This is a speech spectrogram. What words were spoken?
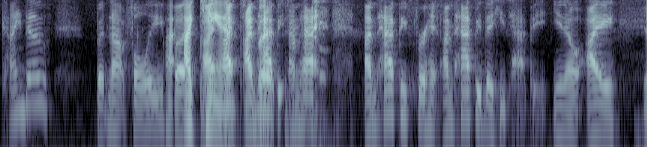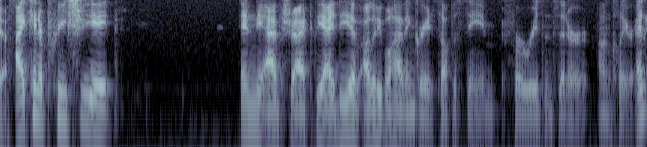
kind of, but not fully, I- but I can't, I, am but- happy I'm happy I'm happy for him. I'm happy that he's happy. You know, I Yes. I can appreciate in the abstract the idea of other people having great self-esteem for reasons that are unclear. And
